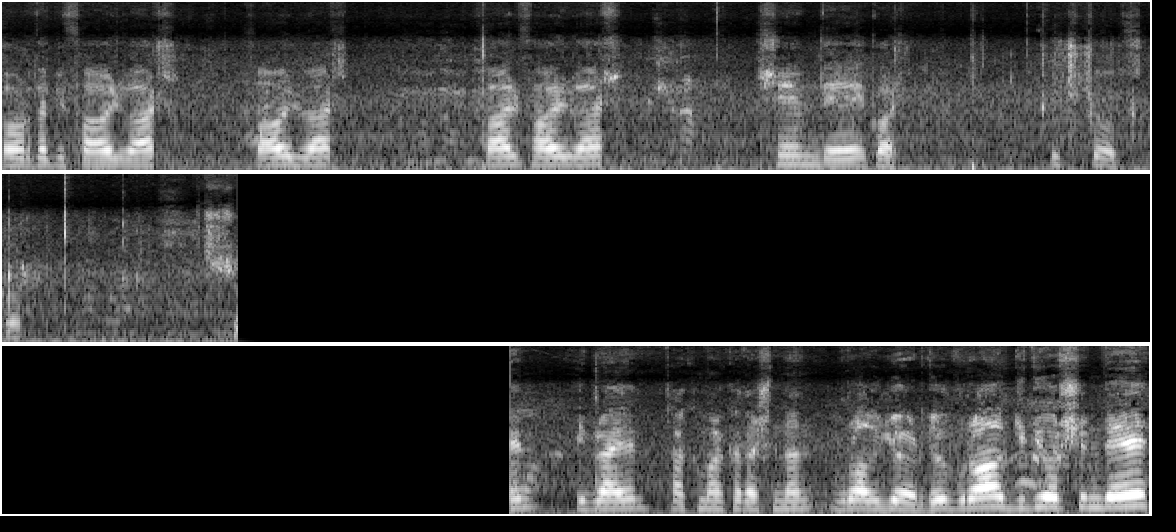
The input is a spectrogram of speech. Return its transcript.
orada bir faul var. Faul var. Faul faul var. Şimdi gol. 3-2 oldu skor. İbrahim takım arkadaşından Vural gördü. Vural gidiyor şimdi.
